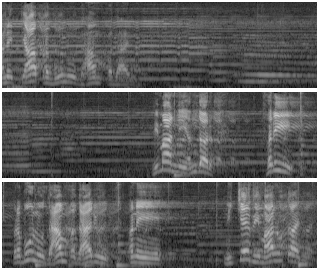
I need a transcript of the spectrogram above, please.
અને ત્યાં પ્રભુનું ધામ પધાર્યું. વિમાનની અંદર ફરી પ્રભુનું ધામ પધાર્યું અને નીચે વિમાન ઉતાર્યું.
